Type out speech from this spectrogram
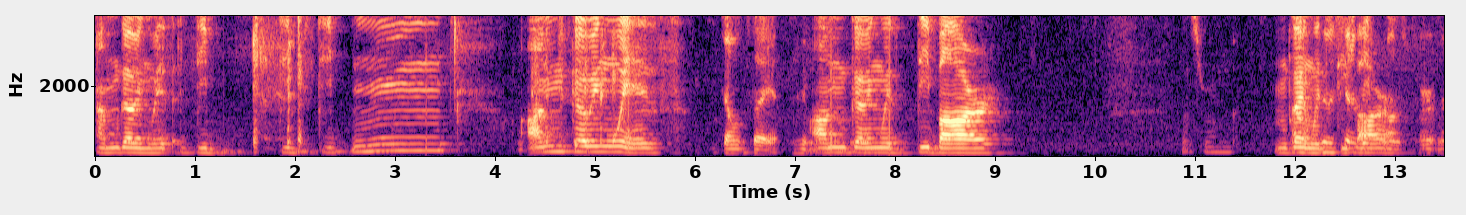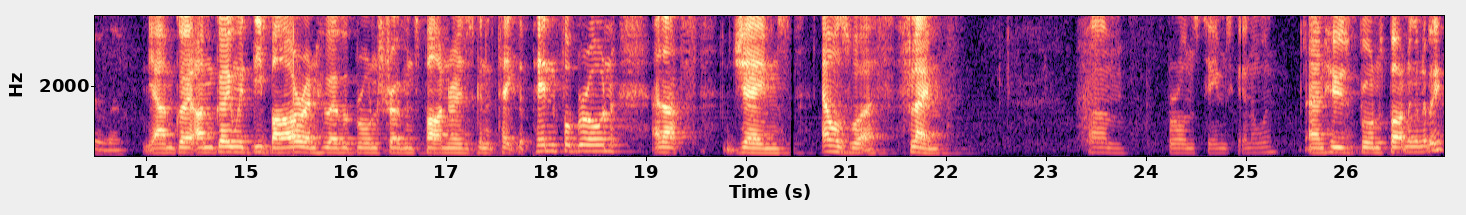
I'm going with D. D, D mm, I'm going with. Don't say it. I'm going with D-Bar. What's wrong? I'm going with Who's gonna be D-Bar. Braun's partner? Yeah, I'm going. I'm going with D-Bar, and whoever Braun Strowman's partner is, is going to take the pin for Braun, and that's James Ellsworth, Flame. Um, Braun's team's gonna win. And who's Braun's partner going to be?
